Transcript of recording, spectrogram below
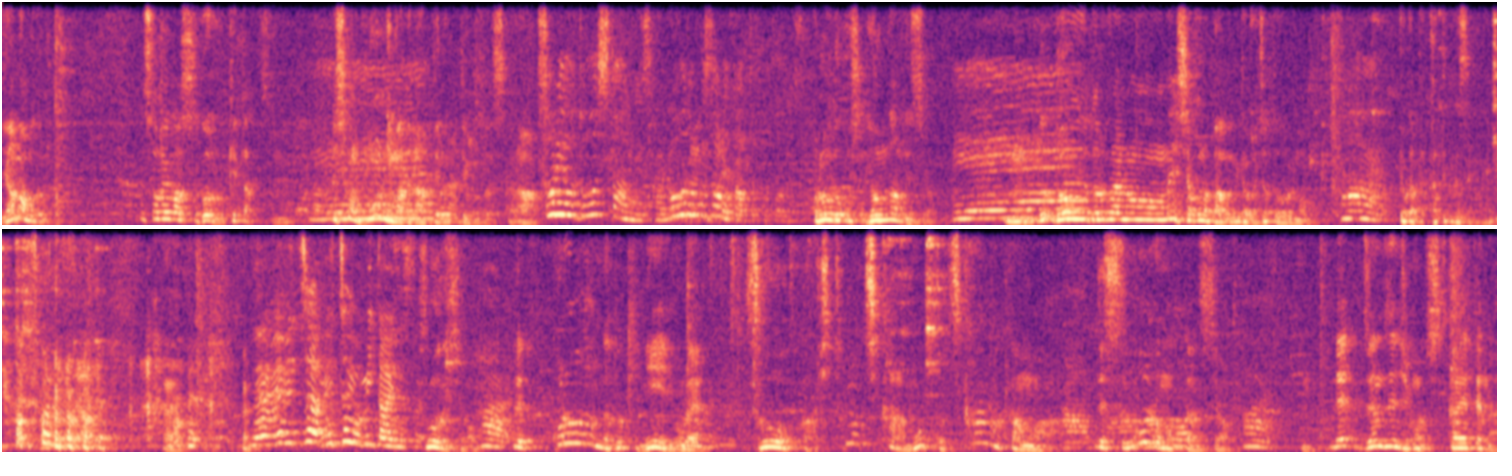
山ほどそれがすごい受けたんですね。しかも本にまでなってるっていうことですから。それをどうしたんですか？朗読されたってこと朗読して読んだんですよ、えー、うん、どどどれぐらいのね尺の番組とかちょっと俺も、はい、よかったら買ってくださいね。そうですよね、めっちゃめっちゃ読みたいです。そうでしょ、はい、でこれを読んだ時に俺、うん、そうか人の力もっと使わなあかんわ。ってすごい思ったんですよ、はい、で全然自分は使えてない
